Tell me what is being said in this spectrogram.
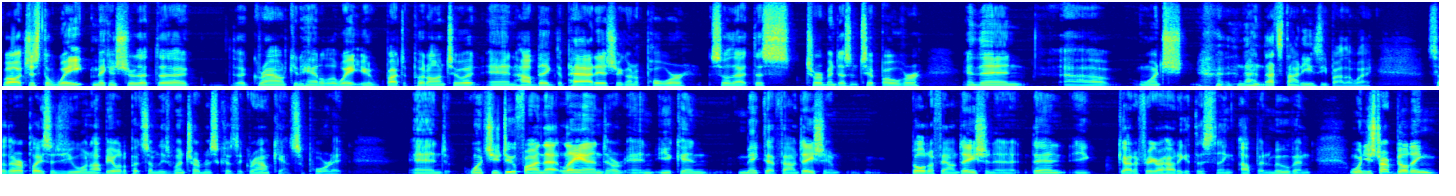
Well, it's just the weight, making sure that the the ground can handle the weight you're about to put onto it, and how big the pad is you're going to pour, so that this turbine doesn't tip over. And then uh, once that, that's not easy, by the way. So there are places you will not be able to put some of these wind turbines because the ground can't support it. And once you do find that land, or and you can make that foundation, build a foundation in it, then you got to figure out how to get this thing up and moving. When you start building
